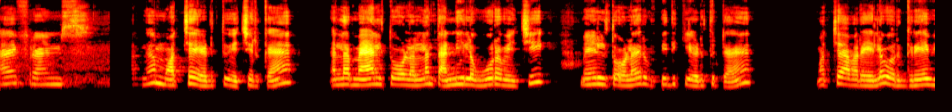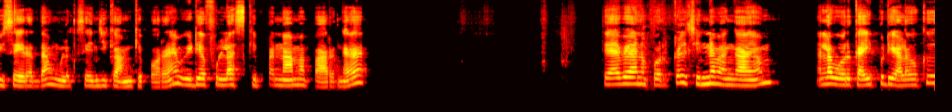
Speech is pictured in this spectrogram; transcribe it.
ஹாய் ஃப்ரெண்ட்ஸ் பாருங்க மொச்சை எடுத்து வச்சுருக்கேன். நல்லா மேல் தோலெல்லாம் தண்ணியில் ஊற வச்சு மேல் தோலை பிதுக்கி எடுத்துட்டேன். மொச்சை அவரையில் ஒரு கிரேவி செய்கிறது தான் உங்களுக்கு செஞ்சு காமிக்க போகிறேன் வீடியோ ஃபுல்லாக ஸ்கிப் பண்ணாமல் பாருங்கள் தேவையான பொருட்கள் சின்ன வெங்காயம் நல்லா ஒரு கைப்பிடி அளவுக்கு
